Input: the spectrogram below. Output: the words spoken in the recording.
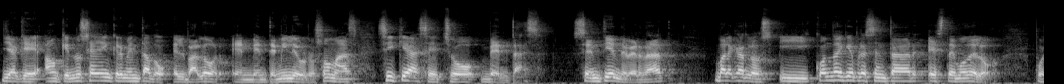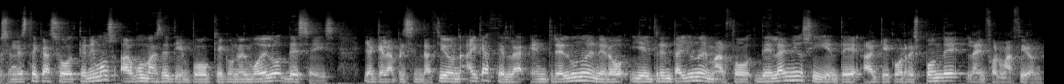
ya que aunque no se haya incrementado el valor en 20.000 euros o más, sí que has hecho ventas. ¿Se entiende, verdad? Vale, Carlos, ¿y cuándo hay que presentar este modelo? Pues en este caso tenemos algo más de tiempo que con el modelo D6, ya que la presentación hay que hacerla entre el 1 de enero y el 31 de marzo del año siguiente al que corresponde la información.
